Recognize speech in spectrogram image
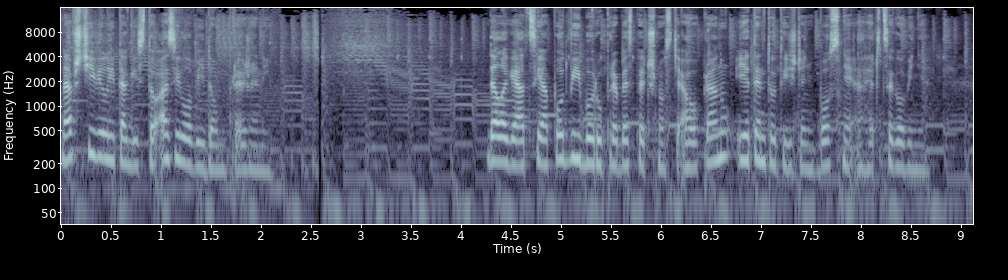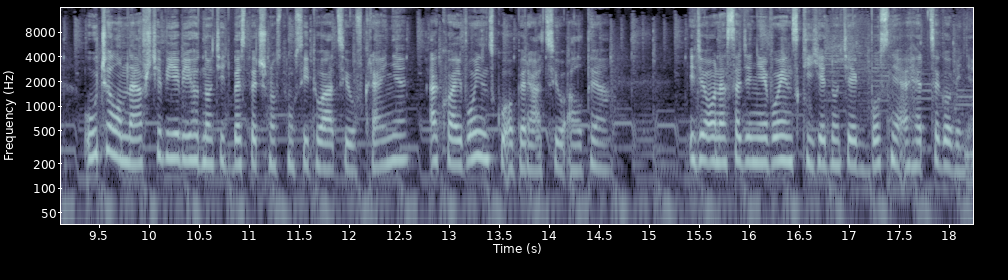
Navštívili takisto azylový dom pre ženy. Delegácia podvýboru pre bezpečnosť a obranu je tento týždeň v Bosne a Hercegovine. Účelom návštevy je vyhodnotiť bezpečnostnú situáciu v krajine, ako aj vojenskú operáciu Altea. Ide o nasadenie vojenských jednotiek v Bosne a Hercegovine.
